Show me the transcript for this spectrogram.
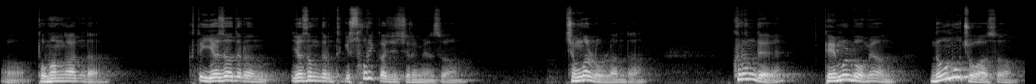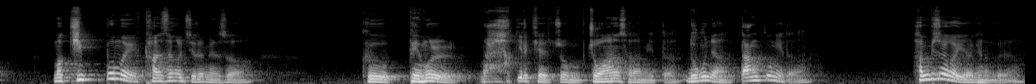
어, 도망간다. 근데 여자들은 여성들은 특히 소리까지 지르면서 정말 놀란다. 그런데 뱀을 보면 너무 좋아서 막 기쁨의 탄성을 지르면서 그 뱀을 막 이렇게 좀 좋아하는 사람이 있다. 누구냐? 땅꾼이다. 한비자가 이야기하는 거예요.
